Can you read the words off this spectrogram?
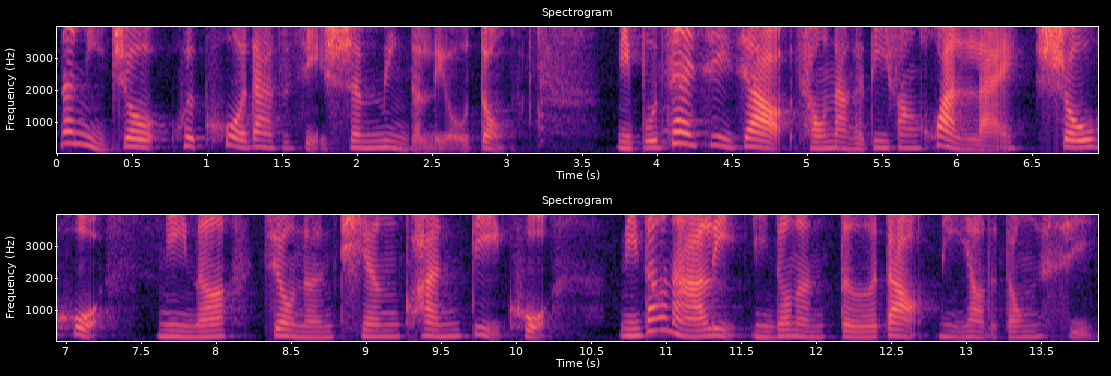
那你就会扩大自己生命的流动，你不再计较从哪个地方换来收获，你呢就能天宽地阔。你到哪里，你都能得到你要的东西。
